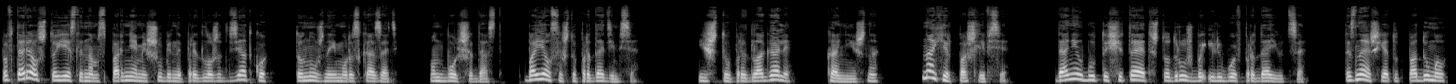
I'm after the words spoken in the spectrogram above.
Повторял, что если нам с парнями Шубины предложат взятку, то нужно ему рассказать. Он больше даст. Боялся, что продадимся. И что, предлагали? Конечно. Нахер пошли все. Данил будто считает, что дружба и любовь продаются. Ты знаешь, я тут подумал,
